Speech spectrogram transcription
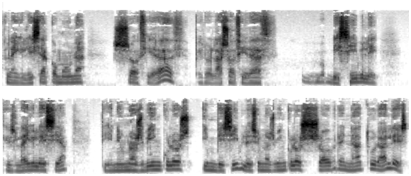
a la iglesia como una sociedad, pero la sociedad visible, que es la Iglesia, tiene unos vínculos invisibles, unos vínculos sobrenaturales.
